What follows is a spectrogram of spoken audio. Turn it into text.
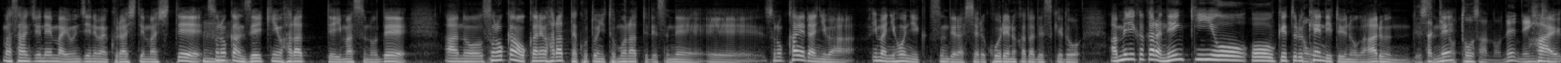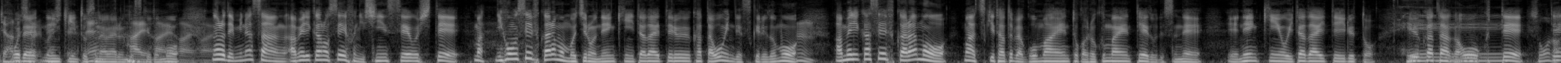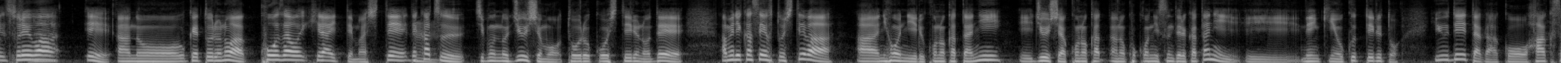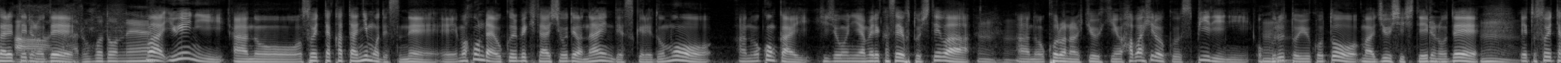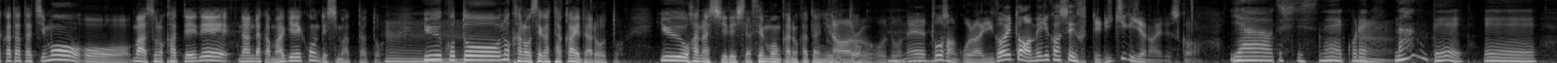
まあ、30年前、40年前暮らしてまして、その間、税金を払っていますので、あのその間、お金を払ったことに伴って、ですね、えー、その彼らには、今、日本に住んでらっしゃる高齢の方ですけど、アメリカから年金を受け取る権利というのがあるんですね。父さんのね、年金、はい、ここで年金とつながるんですけども、なので皆さん、アメリカの政府に申請をして、まあ、日本政府からももちろん年金いただいている方多いんですけれども、うん、アメリカ政府からも、まあ、月例えば5万円とか6万円程度ですね、年金をいただいているという方が多くて、でそで、ね、それは、ええ、あの受け取るのは口座を開いてましてでかつ自分の住所も登録をしているので、アメリカ政府としてはあ日本にいるこの方に住所はこのかあのここに住んでいる方に年金を送っているというデータがこう把握されているのでなるほど、ね、まあ、ゆえにあのそういった方にもですね、えーまあ、本来送るべき対象ではないんですけれどもあの今回、非常にアメリカ政府としては、うんうん、あのコロナの給付金を幅広くスピーディーに送るということを、まあ、重視しているので、うん、えっと、そういった方たちも、まあ、その過程で何らか紛れ込んでしまったということの可能性が高いだろうというお話でした、専門家の方によると。なるほどね、父さん、これは意外とアメリカ政府って律儀じゃないですか。いや私ですね、これ、うん、なんで、えー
